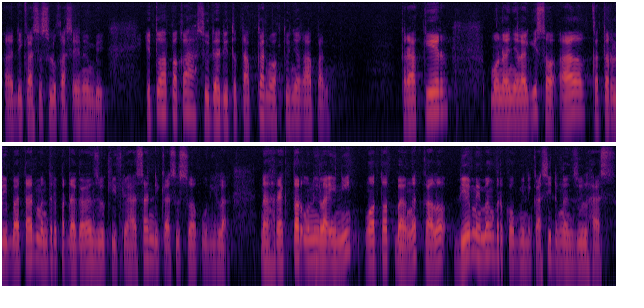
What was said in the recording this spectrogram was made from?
uh, di kasus Lukas NMB. Itu apakah sudah ditetapkan waktunya kapan? Terakhir, mau nanya lagi soal keterlibatan Menteri Perdagangan Zulkifli Hasan di kasus suap Unila. Nah, Rektor Unila ini ngotot banget kalau dia memang berkomunikasi dengan Zulhas.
